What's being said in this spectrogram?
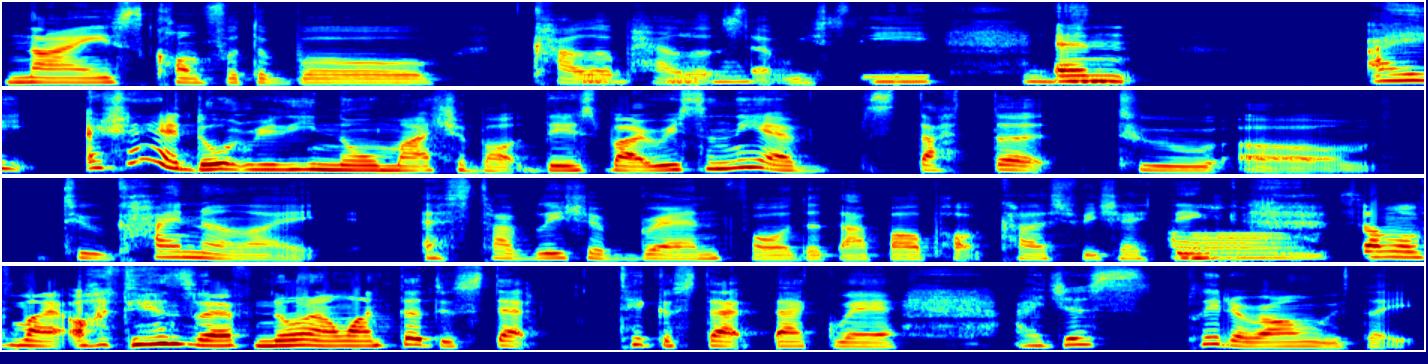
nice comfortable color palettes Mhm. that we see Mhm. and I actually I don't really know much about this, but recently I've started to um to kind of like establish a brand for the Tapao podcast, which I think Oh. some of my audience will have known. I wanted to step take a step back where I just played around with like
